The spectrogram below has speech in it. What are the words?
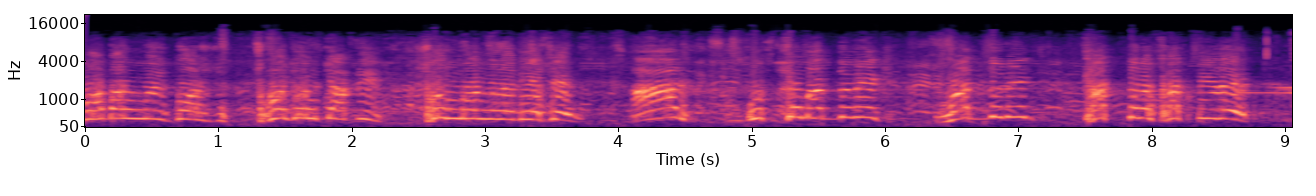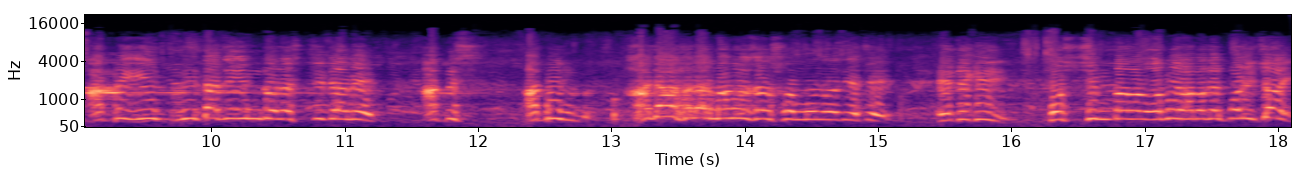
নবান্নয় দশ ছজনকে আপনি সম্মাননা দিয়েছেন। আর উচ্চ মাধ্যমিক মাধ্যমিক ছাত্র ছাত্রীদের, আপনি নেতাজি ইন্ডোর স্টেডিয়ামে আপনি আপনি হাজার হাজার মানুষের সম্মাননা দিয়েছে। এতে কি পশ্চিম বাংলার অভিভাবকের পরিচয়?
